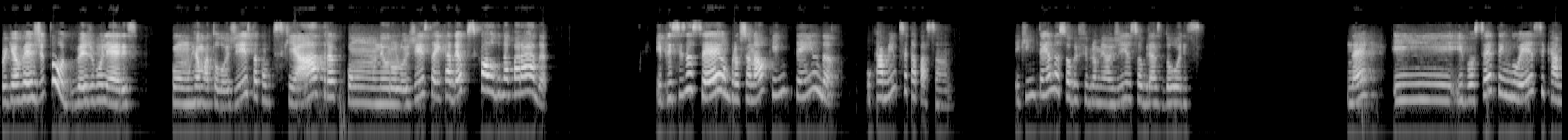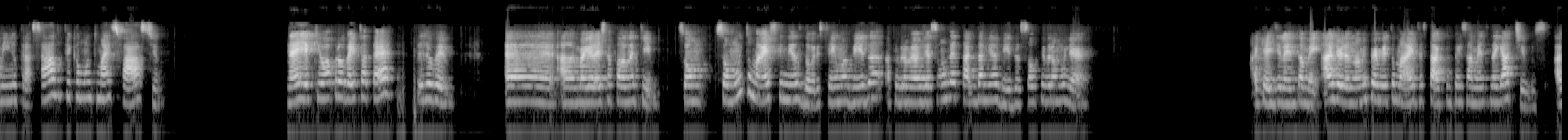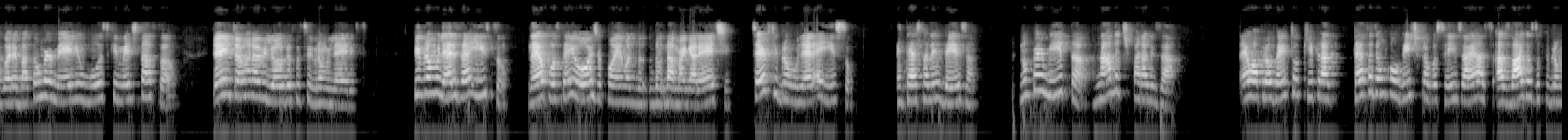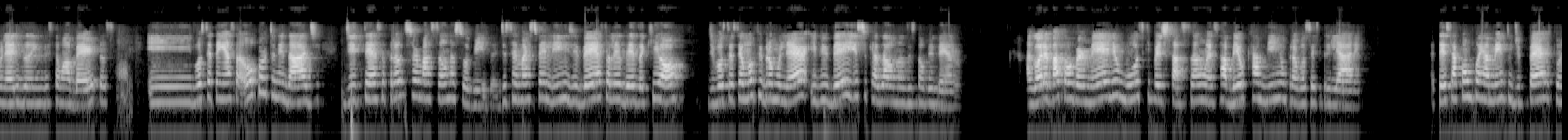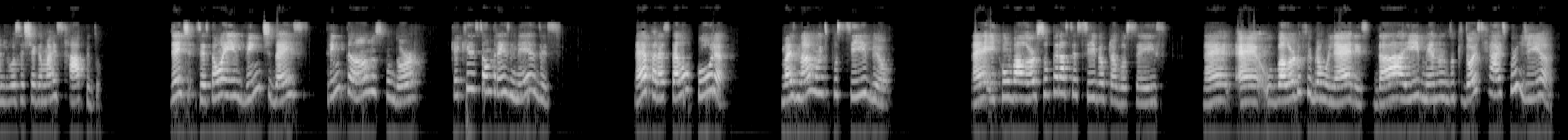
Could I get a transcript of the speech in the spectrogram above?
Porque eu vejo de tudo, vejo mulheres com reumatologista, com psiquiatra, com neurologista, e cadê o psicólogo na parada? E precisa ser um profissional que entenda o caminho que você está passando. E que entenda sobre fibromialgia, sobre as dores. Né? E, e você tendo esse caminho traçado, fica muito mais fácil. Né? E aqui eu aproveito até, deixa eu ver, é, a Margarete está falando aqui. Sou, sou muito mais que minhas dores. Tenho uma vida, a fibromialgia é só um detalhe da minha vida. Sou fibromulher. Aqui a Edilene também. Ah, Jordana, não me permito mais estar com pensamentos negativos. Agora é batom vermelho, música e meditação. Gente, é maravilhoso essas Fibra Mulheres. Fibra Mulheres é isso, né? Eu postei hoje o poema do, do, da Margarete. Ser Fibra Mulher é isso. É ter essa leveza. Não permita nada te paralisar. Eu aproveito aqui para até fazer um convite para vocês. As, as vagas do Fibra Mulheres ainda estão abertas e você tem essa oportunidade de ter essa transformação na sua vida, de ser mais feliz, de ver essa leveza aqui, ó, de você ser uma fibromulher e viver isso que as alunas estão vivendo. Agora é batom vermelho, música e meditação, é saber o caminho para vocês trilharem. É ter esse acompanhamento de perto, onde você chega mais rápido Gente, vocês estão aí 20, 10, 30 anos com dor. O que, que são três meses? Né? Parece até loucura. Mas não é muito possível. Né? E com um valor super acessível para vocês. Né? É, o valor do Fibromulheres dá aí menos do que dois reais por dia.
